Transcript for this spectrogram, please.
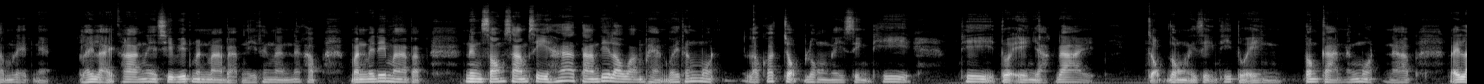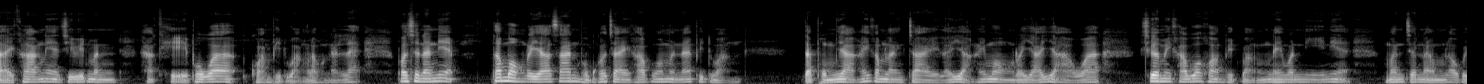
สำเร็จเนี่ย หลาย ๆ ครั้งเนี่ยชีวิตมันมาแบบนี้ทั้งนั้นนะครับ มันไม่ได้มาแบบ 1 2 3 4 5 ตามที่เราวางแผนไว้ทั้งหมด แล้วก็จบลงในสิ่งที่ที่ตัวเองอยากได้ จบลงในสิ่งที่ตัวเองต้องการทั้งหมดนะครับ หลาย ๆ ครั้งเนี่ยชีวิตมันหักเห เพราะว่าความผิดหวังเหล่านั้นแหละ เพราะฉะนั้นเนี่ยถ้ามองระยะสั้นผมเข้าใจครับว่ามันน่าผิดหวัง แต่ผมอยากให้กำลังใจและอยากให้มองระยะยาวว่า เชื่อไหมครับว่าความผิดหวังในวันนี้เนี่ยมันจะนำเราไป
